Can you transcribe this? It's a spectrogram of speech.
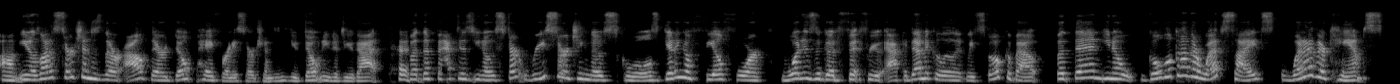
Um, you know a lot of search engines that are out there don't pay for any search engines. You don't need to do that. But the fact is, you know, start researching those schools, getting a feel for what is a good fit for you academically, like we spoke about. But then, you know, go look on their websites. When are their camps?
